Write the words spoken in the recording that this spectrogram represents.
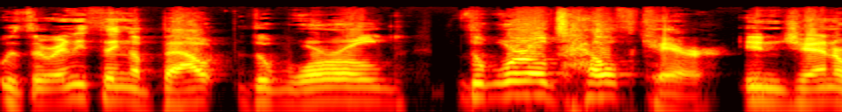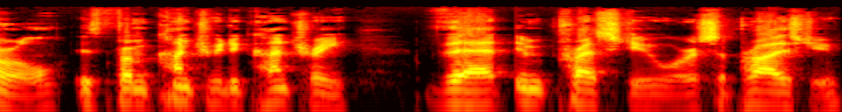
Was there anything about the world, the world's healthcare in general, is from country to country that impressed you or surprised you?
